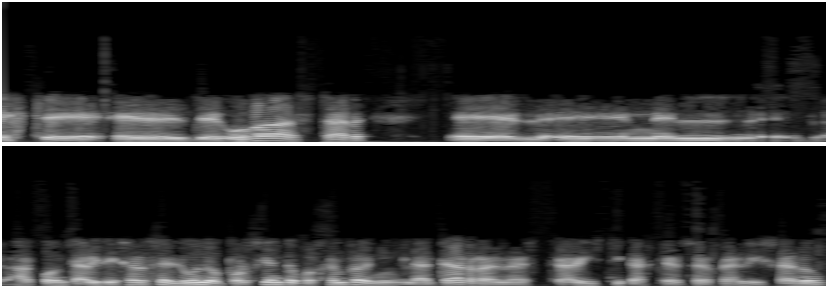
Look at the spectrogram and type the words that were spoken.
es que eh, llegó a estar eh, en el a contabilizarse el 1%, por ejemplo, en Inglaterra, en las estadísticas que se realizaron,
